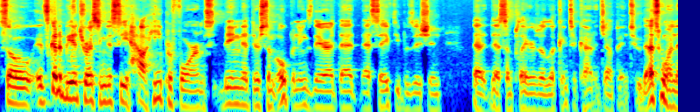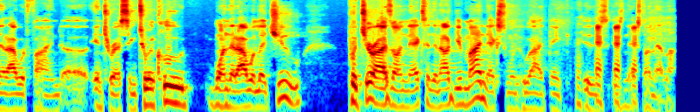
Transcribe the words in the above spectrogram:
So it's going to be interesting to see how he performs, being that there's some openings there at that that safety position that, that some players are looking to kind of jump into. That's one that I would find uh, interesting to include. One that I would let you put your eyes on next, and then I'll give my next one, who I think is, is next on that line.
